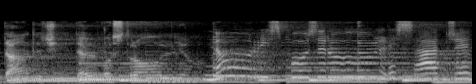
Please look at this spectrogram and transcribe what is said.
dateci del vostro olio. No, risposero le sagge,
